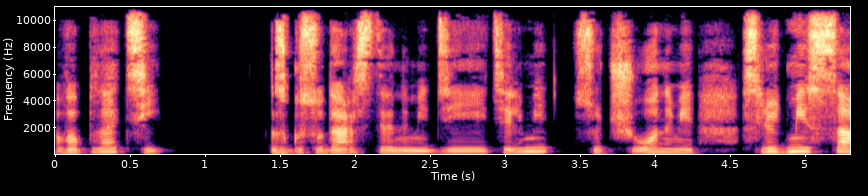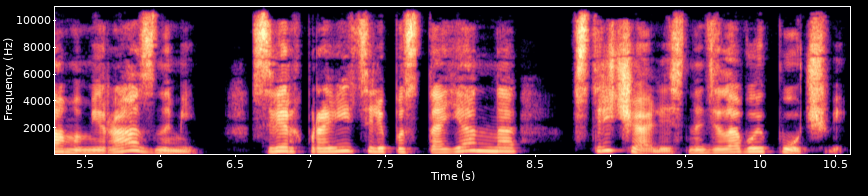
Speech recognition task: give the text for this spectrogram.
во плоти. С государственными деятелями, с учеными, с людьми самыми разными – сверхправители постоянно встречались на деловой почве.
